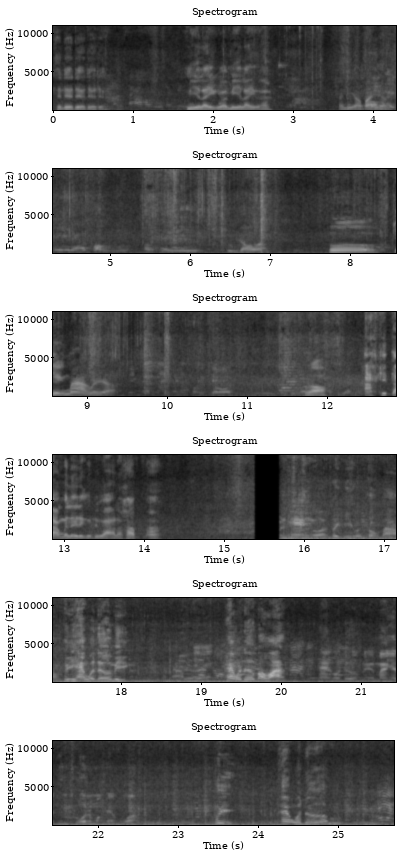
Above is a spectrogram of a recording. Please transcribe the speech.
เดี๋ยวเดี๋ยวเดี๋ยวเดี๋ยวมีอะไรอีกวะมีอะไรอีกวะอันนี้เอาไปยัง ไอ้นี่เนี่ยของของไอ้ลุงโดน เออเจ๋งมากเลยอะเหรอ อะ คิดตังค์ไปเลยดีกว่าแล้วครับ อะ มันแห้งเหรอเฮ้ยมีคนตกเปล่าเฮ้ยแห้งกว่าเดิมอีก แห้งกว่าเดิมเปล่าวะ แห้งกว่าเดิมเนี่ยแม่งจะถึงชวนแล้วมั้งเนี่ยหัวเฮ้ยแห้งกว่าเดิมแห้ง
